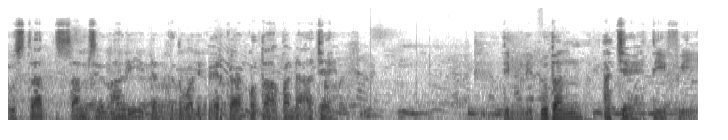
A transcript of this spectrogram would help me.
Ustadz Samsil Ali, dan Ketua DPRK Kota Banda Aceh. Tim Liputan Aceh TV.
